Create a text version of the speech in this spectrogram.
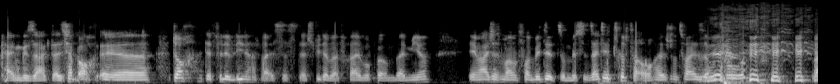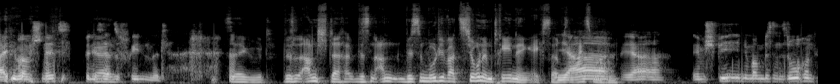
keinem gesagt. Also ich habe auch, äh, doch, der Philipp Lienhardt weiß es, der Spieler bei Freiburg bei, bei mir. Dem habe ich das mal vermittelt so ein bisschen. Seitdem trifft er auch, also schon zwei Saisontore. Weit über dem Schnitt. Bin Geil. ich sehr zufrieden mit. Sehr gut. Bisschen Anstach, bisschen, an, bisschen Motivation im Training extra. Ja, ja. Im Spiel ihn immer ein bisschen suchen.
